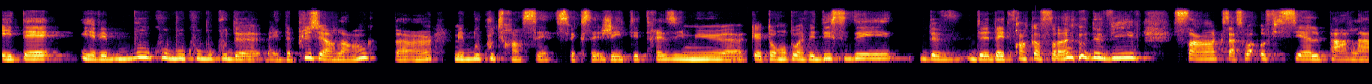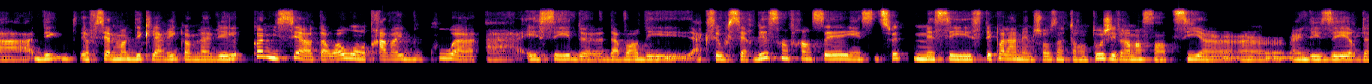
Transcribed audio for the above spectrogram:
était, il y avait beaucoup, beaucoup, beaucoup de, ben, de plusieurs langues mais beaucoup de français. Ça fait que j'ai été très émue euh, que Toronto avait décidé d'être francophone ou de vivre sans que ça soit officiel par la, officiellement déclaré comme la ville, comme ici à Ottawa où on travaille beaucoup à, essayer d'avoir des accès aux services en français et ainsi de suite. Mais c'était pas la même chose à Toronto. J'ai vraiment senti un, un, désir de,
